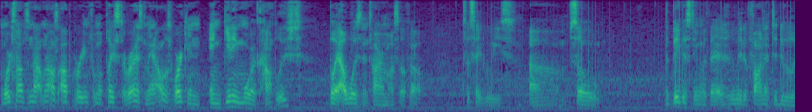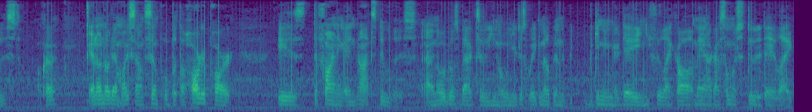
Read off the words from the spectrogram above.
more times than not, when I was operating from a place to rest, man, I was working and getting more accomplished but I wasn't tiring myself out, to say the least. Um, so the biggest thing with that is really to find a to-do list. Okay, and I know that might sound simple, but the harder part is defining a not to do list. I know it goes back to, you know, when you're just waking up in the beginning of your day and you feel like, oh man, I got so much to do today. Like,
